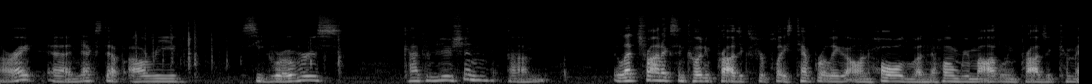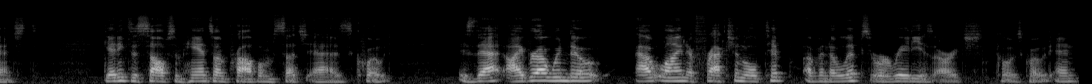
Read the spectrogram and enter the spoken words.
All right, uh, next up, I'll read C. Grover's contribution. Um, electronics and coding projects were placed temporarily on hold when the home remodeling project commenced. Getting to solve some hands on problems such as, quote, is that eyebrow window outline a fractional tip of an ellipse or a radius arch, close quote, and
